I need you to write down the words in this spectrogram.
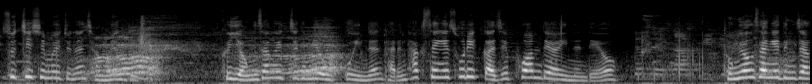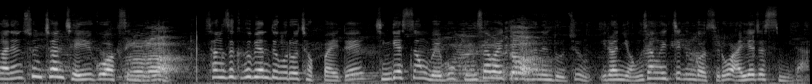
수치심을 주는 장면들과 그 영상을 찍으며 웃고 있는 다른 학생의 소리까지 포함되어 있는데요. 동영상에 등장하는 순천 제1고 학생들은 상습 흡연 등으로 적발돼 징계성 외부 봉사활동을 하는 도중 이런 영상을 찍은 것으로 알려졌습니다.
